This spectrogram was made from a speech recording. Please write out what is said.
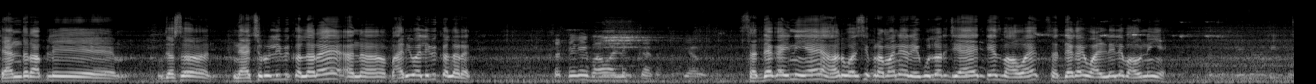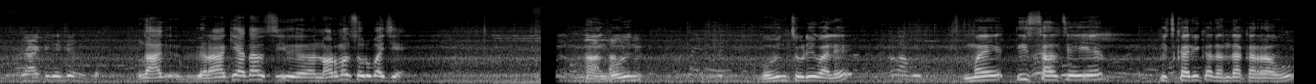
त्यानंतर आपले जसं नॅचरली बी कलर आहे आणि भारीवाले बी कलर आहेत. सध्या काही भाव वाढले का आता? यावेळी सध्या काही नाही आहे. हर वर्षीप्रमाणे रेग्युलर जे आहे तेच भाव आहेत. सध्या काही वाढलेले भाव नाही आहे. ग्राहकी कशी सध्या? गा ग्राहकी आता सी नॉर्मल स्वरूपाची आहे. हाँ गोविंद गोविंद चूड़ी वाले मैं तीस साल से ये पिचकारी का धंधा कर रहा हूँ।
